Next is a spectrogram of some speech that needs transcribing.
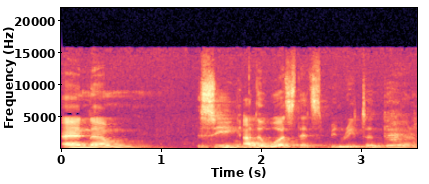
And um, seeing other words that's been written there.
